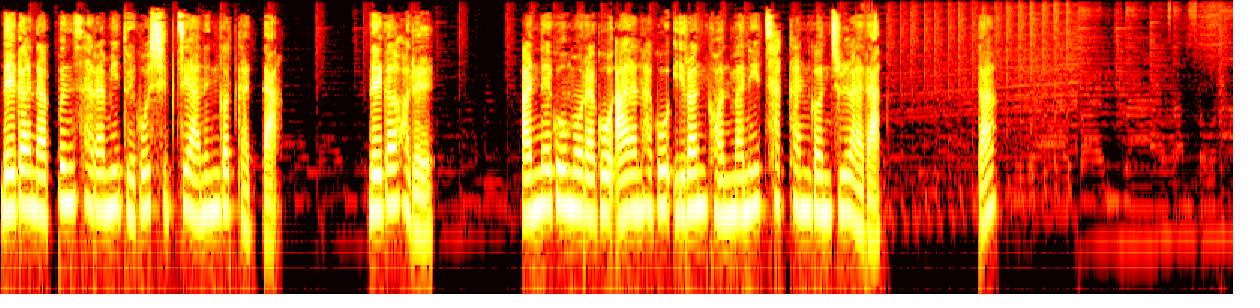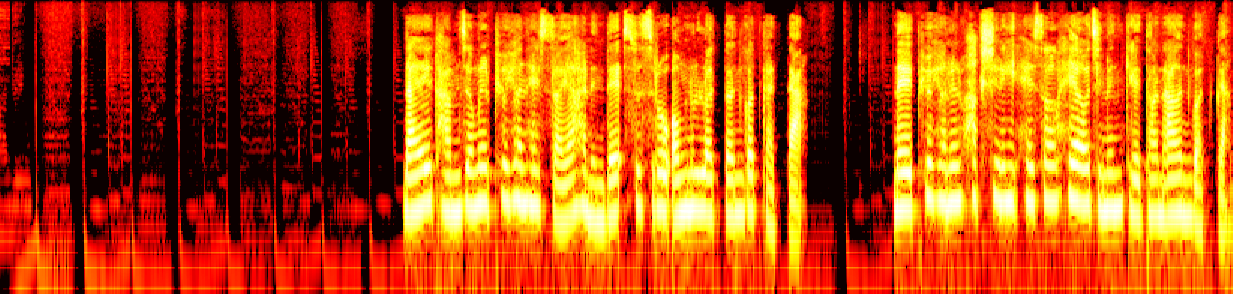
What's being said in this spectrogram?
내가 나쁜 사람이 되고 싶지 않은 것 같다. 내가 화를 안 내고 뭐라고 안 하고 이런 것만이 착한 건 줄 알아. 다? 나의 감정을 표현했어야 하는데 스스로 억눌렀던 것 같다. 내 표현을 확실히 해서 헤어지는 게 더 나은 것 같다.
